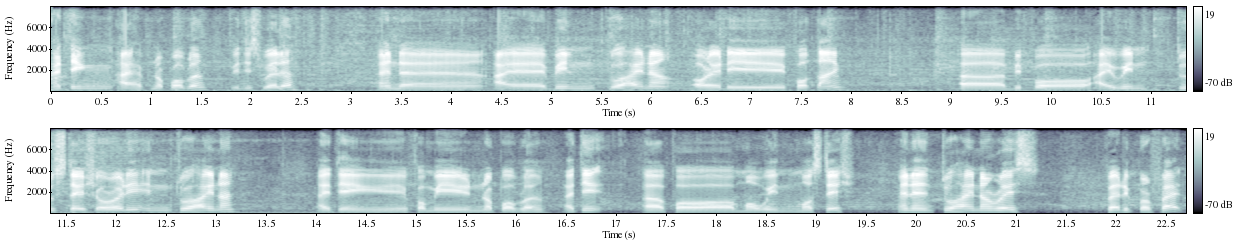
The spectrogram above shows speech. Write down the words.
I think I have no problem with this weather. And uh, I've been to Hainan already four times. Uh, before I win two stage already in Tour Hainan. I think for me no problem. I think uh, for more win, more stage. And then Tour Hainan race, very perfect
